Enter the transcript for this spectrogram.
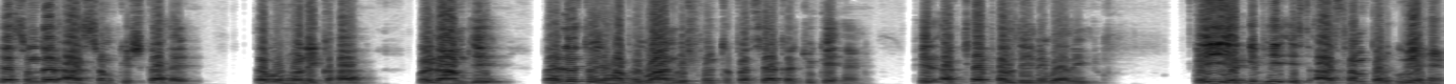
यह सुंदर आश्रम किसका है? तब उन्होंने कहा, बलराम जी, पहले तो यहाँ भगवान विष्णु तपस्या कर चुके हैं, फिर अक्षय फल देने वाले कई यज्ञ भी इस आश्रम पर हुए हैं।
